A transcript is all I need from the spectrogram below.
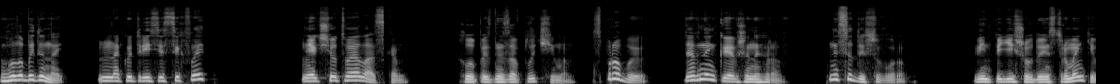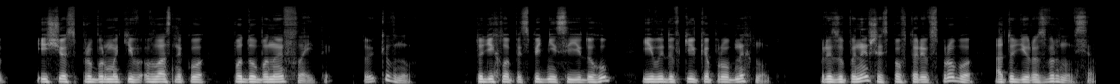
Голубий Дунай, на котрійсь із цих флейт? Якщо твоя ласка. Хлопець знизав плечима. Спробую. Давненько я вже не грав. Не сиди суворо. Він підійшов до інструментів і щось пробурмотів власнику вподобаної флейти. Той кивнув. Тоді хлопець підніс її до губ і видав кілька пробних нот. Призупинившись, повторив спробу, а тоді розвернувся.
